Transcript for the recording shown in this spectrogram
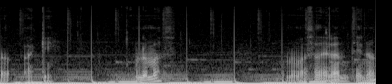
No, aquí. Uno más. Uno más adelante, ¿no?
